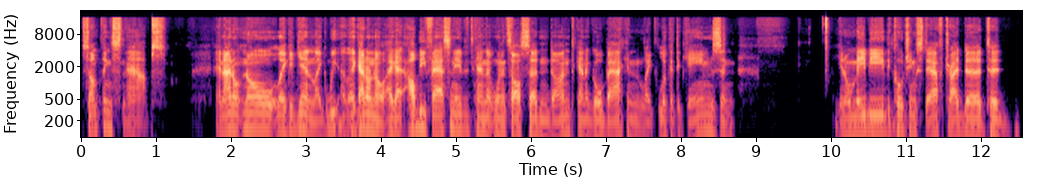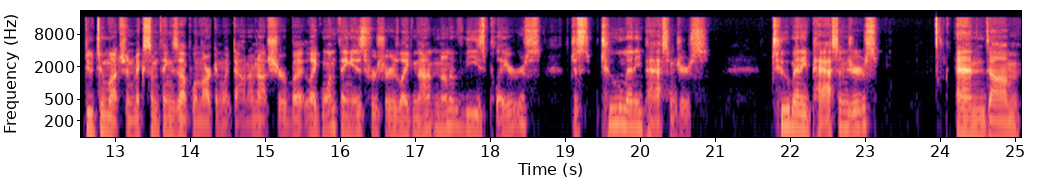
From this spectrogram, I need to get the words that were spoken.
something snaps. And I don't know, like again, like we like I don't know. Like I'll be fascinated kind of when it's all said and done to kind of go back and like look at the games and you know, maybe the coaching staff tried to to do too much and mix some things up when Larkin went down. I'm not sure, but like one thing is for sure, like not none of these players, just too many passengers too many passengers. And um,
